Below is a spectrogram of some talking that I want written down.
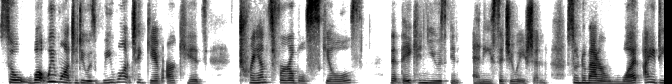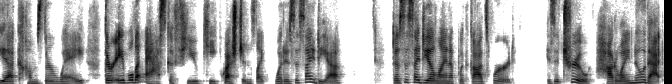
So what we want to do is we want to give our kids transferable skills that they can use in any situation. So, no matter what idea comes their way, they're able to ask a few key questions like What is this idea? Does this idea line up with God's word? Is it true? How do I know that?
